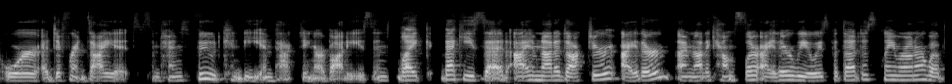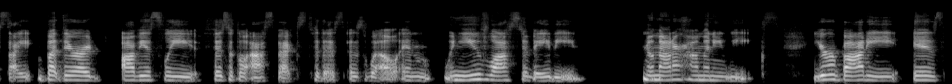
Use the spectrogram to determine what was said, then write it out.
or a different diet. Sometimes food can be impacting our bodies. And like Becky said, I am not a doctor either. I'm not a counselor either. We always put that disclaimer on our website, but there are obviously physical aspects to this as well. And when you've lost a baby, no matter how many weeks, your body is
